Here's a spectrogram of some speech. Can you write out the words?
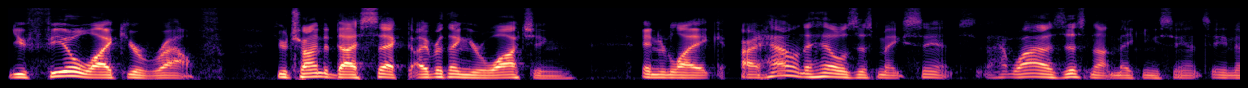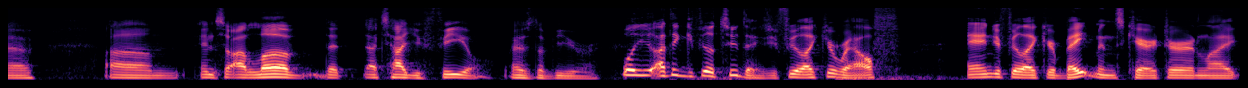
you feel like you're Ralph. You're trying to dissect everything you're watching, and you're like, all right, how in the hell does this make sense? Why is this not making sense? You know. Um, and so I love that. That's how you feel as the viewer. Well, you, I think you feel two things. You feel like you're Ralph, and you feel like you're Bateman's character, and like,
